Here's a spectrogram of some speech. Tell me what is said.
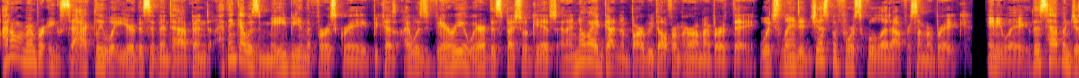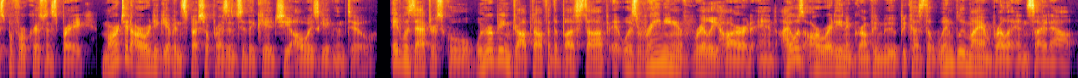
I don't remember exactly what year this event happened. I think I was maybe in the first grade because I was very aware of the special gifts and I know I had gotten a Barbie doll from her on my birthday, which landed just before school let out for summer break. Anyway, this happened just before Christmas break. Marge had already given special presents to the kids she always gave them to. It was after school, we were being dropped off at the bus stop, it was raining really hard, and I was already in a grumpy mood because the wind blew my umbrella inside out.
